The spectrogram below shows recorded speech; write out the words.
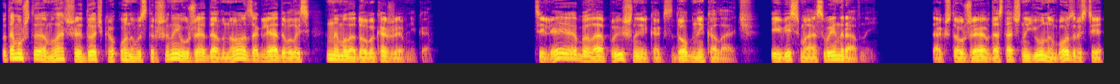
потому что младшая дочка оного старшины уже давно заглядывалась на молодого кожевника. Телея была пышной, как сдобный калач, и весьма своенравной. Так что уже в достаточно юном возрасте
